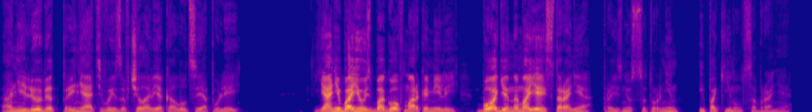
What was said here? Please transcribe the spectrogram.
«Они любят принять вызов человека Луция Пулей». «Я не боюсь богов, Марк Эмилий! Боги на моей стороне!» — произнес Сатурнин и покинул собрание.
